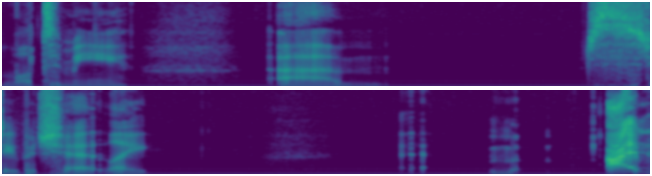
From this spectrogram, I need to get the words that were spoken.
well to me um stupid shit like I'm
